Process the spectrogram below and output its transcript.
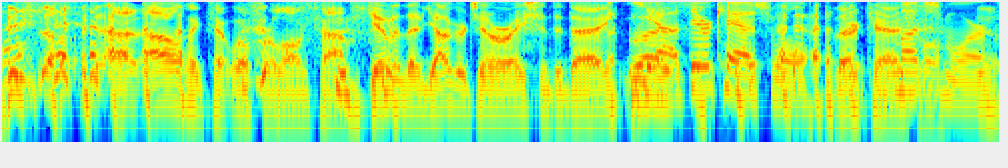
think so. I, I don't think that will for a long time. Given the younger generation today, Yeah, they're casual. they're casual. Much more.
